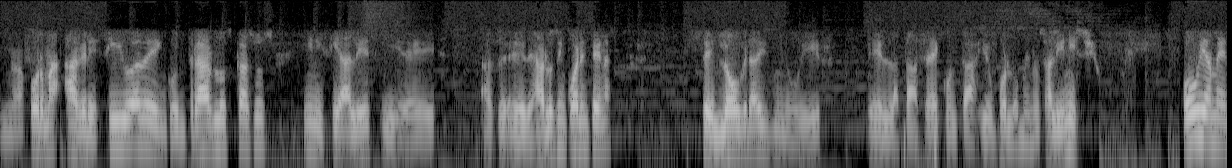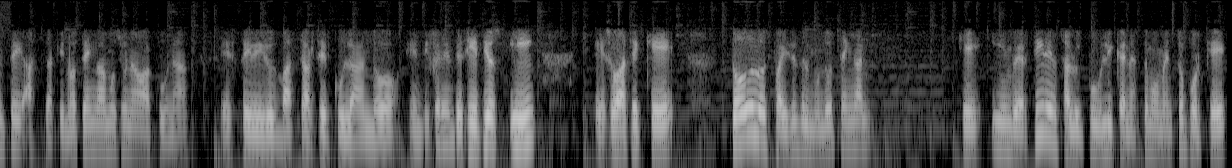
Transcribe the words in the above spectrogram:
una forma agresiva de encontrar los casos iniciales y de eh, dejarlos en cuarentena, se logra disminuir eh, la tasa de contagio, por lo menos al inicio. Obviamente, hasta que no tengamos una vacuna, este virus va a estar circulando en diferentes sitios y eso hace que todos los países del mundo tengan que invertir en salud pública en este momento porque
